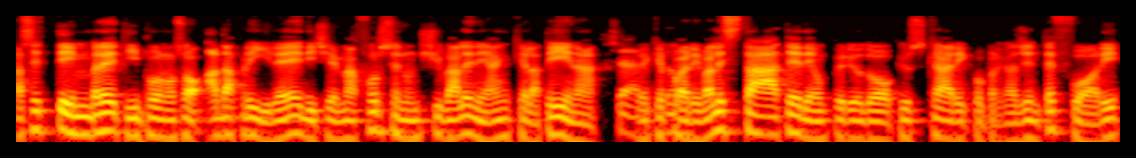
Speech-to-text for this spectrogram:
a settembre, tipo, non so, ad aprile, dice, ma forse non ci vale neanche la pena, Certo. perché poi arriva l'estate ed è un periodo più scarico perché la gente è fuori,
